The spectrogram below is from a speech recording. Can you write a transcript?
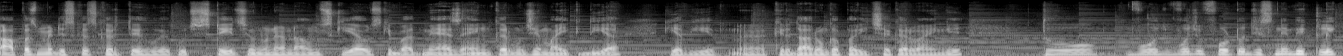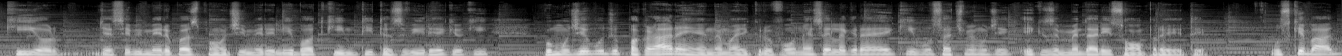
आपस में डिस्कस करते हुए कुछ स्टेज से उन्होंने अनाउंस किया, उसके बाद में एज एंकर मुझे माइक दिया कि अब ये किरदारों का परिचय करवाएँगे। तो वो वो जो फ़ोटो जिसने भी क्लिक की और जैसे भी मेरे पास पहुँची, मेरे लिए बहुत कीमती तस्वीर है क्योंकि वो मुझे, वो जो पकड़ा रहे हैं ना माइक्रोफोन ऐसा लग रहा है कि वो सच में मुझे एक ज़िम्मेदारी सौंप रहे थे। उसके बाद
